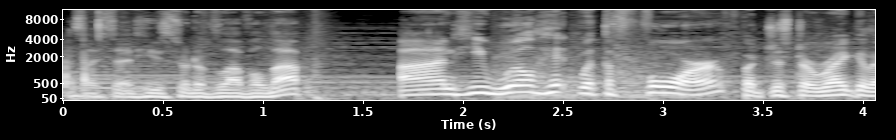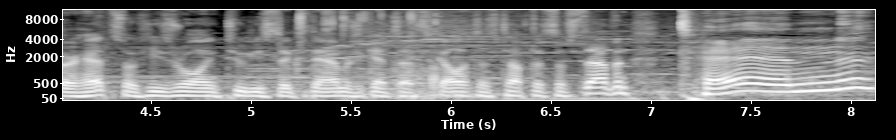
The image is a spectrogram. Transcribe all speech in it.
As I said, he's sort of leveled up. And he will hit with the four, but just a regular hit, so he's rolling 2d6 damage against that skeleton's toughness of seven. 10,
